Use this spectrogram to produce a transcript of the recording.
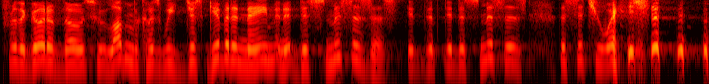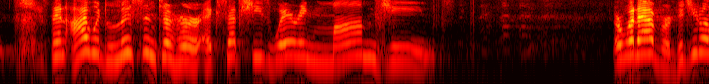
for the good of those who love him because we just give it a name and it dismisses us. It, it, dismisses the situation. Man, I would listen to her except she's wearing mom jeans or whatever. Did you know,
